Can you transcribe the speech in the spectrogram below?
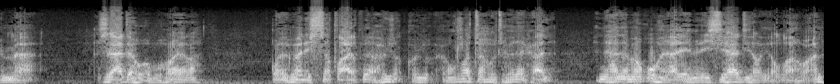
مما زاده أبو هريرة. قال من استطاع يطلع حرته فليفعل إن هذا موقوف عليه من اجتهاده رضي الله عنه.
